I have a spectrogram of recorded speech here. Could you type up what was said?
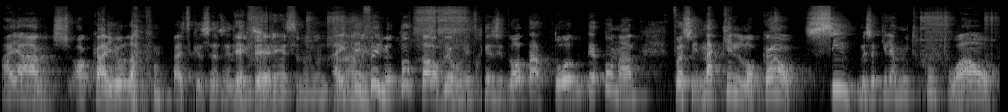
Aí a água ó, caiu lá, mais que 65. Interferência no Aí monitoramento. interferiu total, o ruído residual está todo detonado. Falei assim, naquele local, sim, mas aquele é muito pontual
